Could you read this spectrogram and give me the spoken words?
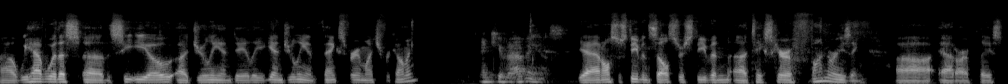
Uh, we have with us uh, the CEO, uh, Julian Daly. Again, Julian, thanks very much for coming. Thank you for having us. Yeah, and also Steven Seltzer. Steven uh, takes care of fundraising uh, at our place.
